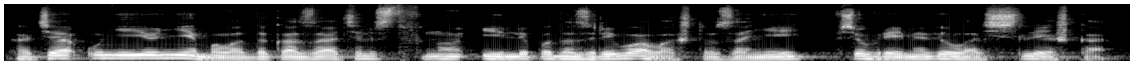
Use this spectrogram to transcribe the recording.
Хотя у нее не было доказательств, но Илли подозревала, что за ней все время велась слежка –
